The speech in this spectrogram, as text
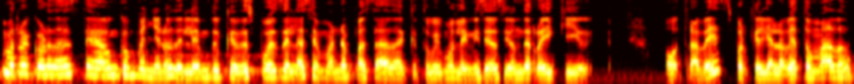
Me recordaste a un compañero del EMDU que después de la semana pasada que tuvimos la iniciación de Reiki otra vez, porque él ya lo había tomado,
